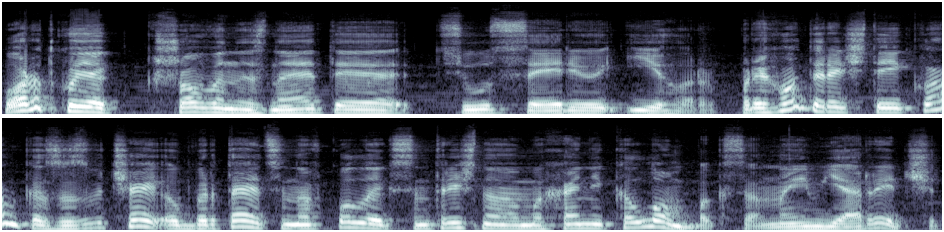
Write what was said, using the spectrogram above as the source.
Коротко, якщо ви не знаєте цю серію ігор. Пригоди Ratchet і Clank зазвичай обертаються навколо ексцентричного механіка Ломбакса на ім'я Ratchet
